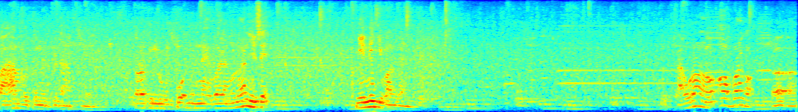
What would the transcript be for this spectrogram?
paham betul ngerti kabeh. Kalau dilumpuk meneh barang ngono kan ya sik. Ngene iki kan. Lah ora oh, apa kok Heeh.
